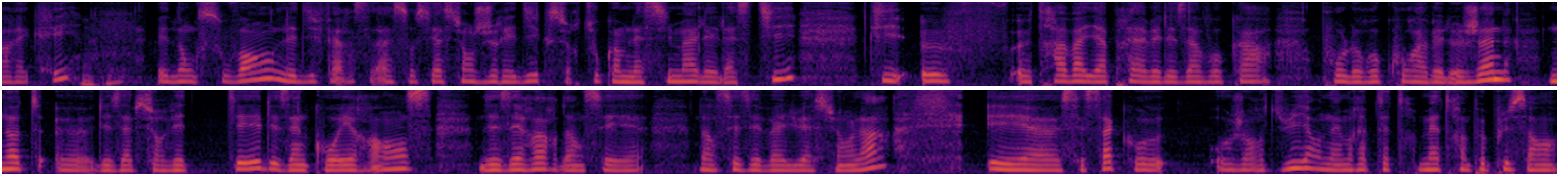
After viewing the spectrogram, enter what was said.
par écrit. Mhm. Et donc souvent, les diverses associations juridiques, surtout comme la CIMAL et la STI, qui eux euh, travaillent après avec les avocats pour le recours avec le jeune, notent euh, des absurdités, des incohérences, des erreurs dans ces, dans ces évaluations-là. Et euh, c'est ça qu'aujourd'hui, on aimerait peut-être mettre un peu plus en,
